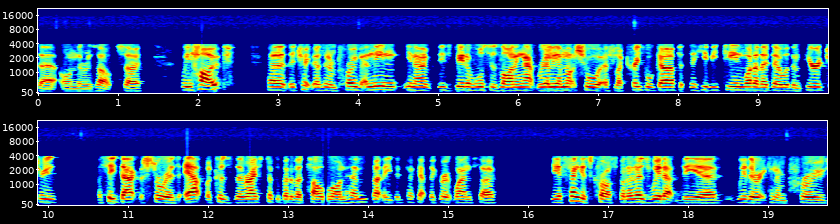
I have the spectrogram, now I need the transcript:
uh, on the results. So we hope uh, that the track doesn't improve, and then you know there's better horses lining up. Really, I'm not sure if La Creek will go up it's a heavy ten. What do they do with Imperatriz? I see Dark Destroyer is out because the race took a bit of a toll on him, but he did pick up the Group One, so yeah, fingers crossed. But it is wet up there. Whether it can improve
